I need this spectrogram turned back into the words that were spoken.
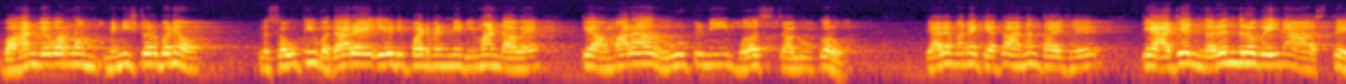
વાહન વ્યવહારનો મિનિસ્ટર બન્યો, એટલે સૌથી વધારે એ ડિપાર્ટમેન્ટની ડિમાન્ડ આવે કે અમારા રૂટની બસ ચાલુ કરો. ત્યારે મને કહેતા આનંદ થાય છે કે આજે નરેન્દ્રભાઈના હસ્તે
